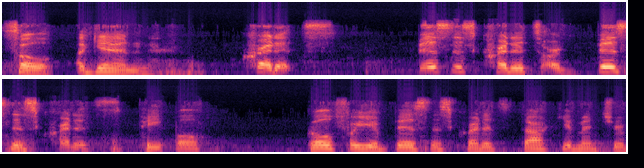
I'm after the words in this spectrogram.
So again, credits. Business credits are business credits, people. Go for your business credits. Document your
